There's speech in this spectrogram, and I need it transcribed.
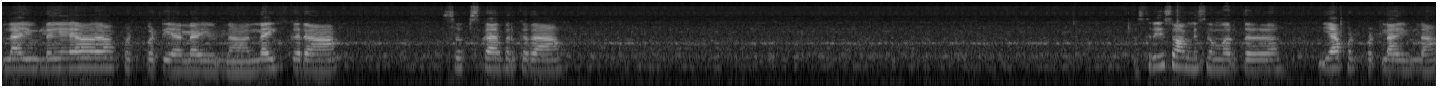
लाईव्हला या पटपट या लाईव्हला लाईक करा. सबस्क्रायबर करा. श्री स्वामी समर्थ या पटपट लाईव्हला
